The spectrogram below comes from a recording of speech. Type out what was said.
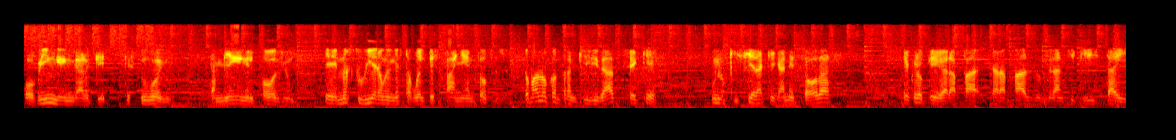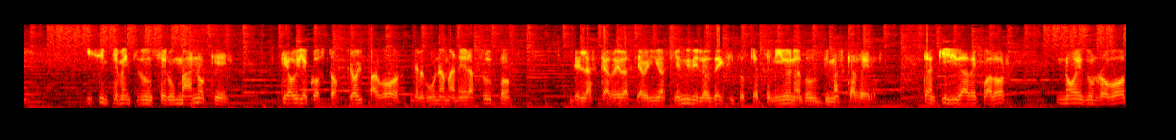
o Vingegaard que, que estuvo también en el podium no estuvieron en esta vuelta a España. Entonces, tomarlo con tranquilidad. Sé que uno quisiera que gane todas. Yo creo que Carapaz, es un gran ciclista y, y simplemente es un ser humano que, que hoy le costó, que hoy pagó de alguna manera fruto de las carreras que ha venido haciendo y de los éxitos que ha tenido en las dos últimas carreras. Tranquilidad Ecuador, no es un robot,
